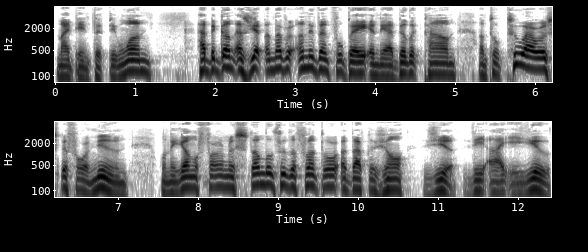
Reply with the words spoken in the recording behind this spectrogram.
1951, had begun as yet another uneventful day in the idyllic town until two hours before noon, when a young farmer stumbled through the front door of Dr. Jean Vieux, V-I-E-U.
